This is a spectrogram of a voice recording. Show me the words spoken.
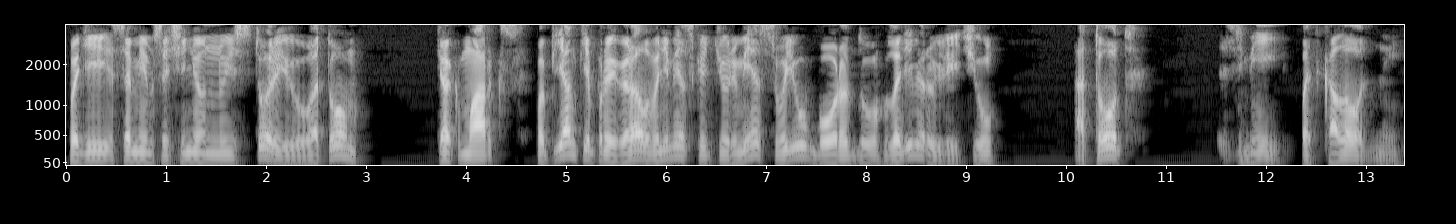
поди самим сочиненную историю о том, как Маркс по пьянке проиграл в немецкой тюрьме свою бороду Владимиру Ильичу, а тот, змей подколодный,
